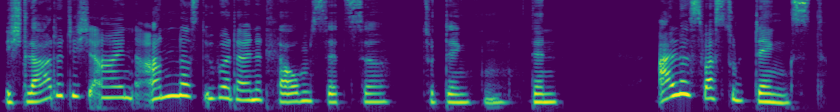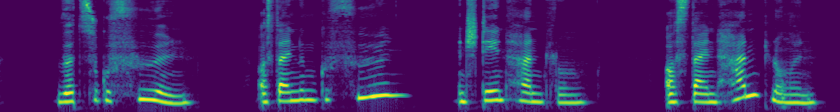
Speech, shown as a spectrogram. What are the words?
Ich lade dich ein, anders über deine Glaubenssätze zu denken, denn alles, was du denkst, wird zu Gefühlen. Aus deinen Gefühlen entstehen Handlungen. Aus deinen Handlungen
